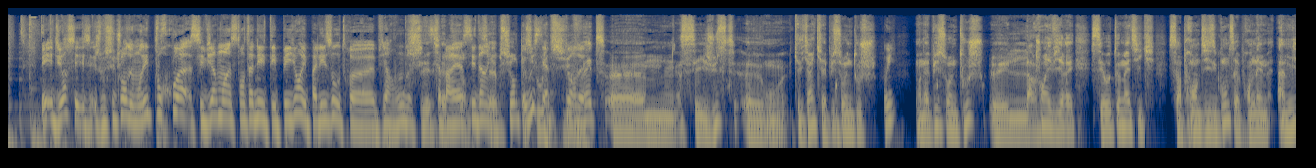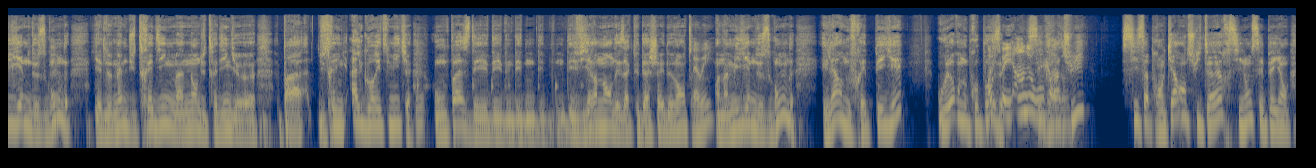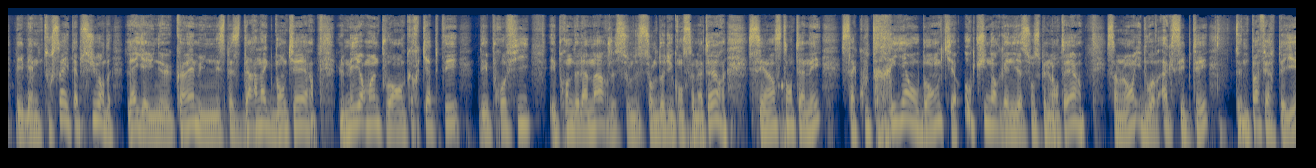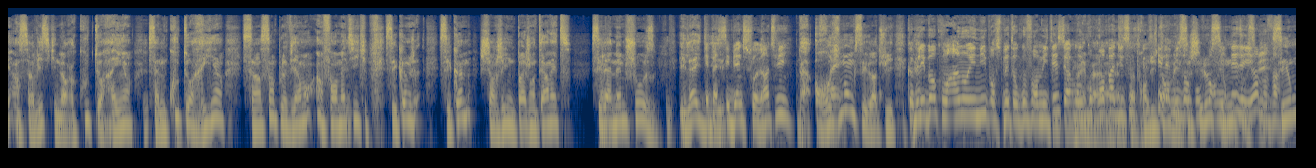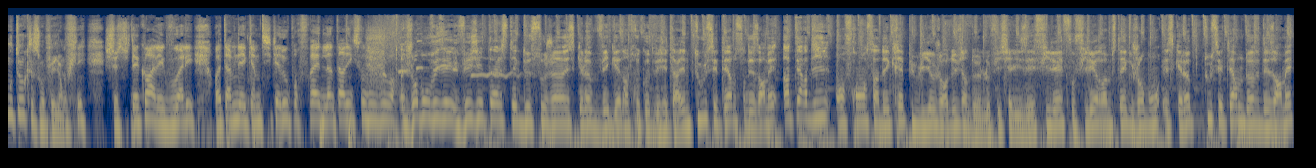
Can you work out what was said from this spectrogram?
Et d'ailleurs, je me suis toujours demandé pourquoi ces virements instantanés étaient payants et pas les autres, euh, Pierre Ronde. Ça paraît absurde. assez dingue. C'est absurde parce oui, que absurde. En fait, euh, c'est juste euh, quelqu'un qui appuie sur une touche. Oui. On appuie sur une touche, l'argent est viré. C'est automatique. Ça prend 10 secondes, ça prend même un millième de seconde. Il y a de même du trading maintenant, du trading euh, pas du trading algorithmique où on passe des des, des, des, virements, des actes d'achat et de vente Bah oui. en un millième de seconde. Et là, on nous ferait payer. Ou alors on nous propose c'est gratuit. Si ça prend 48 heures, sinon c'est payant. Mais même tout ça est absurde. Là, il y a une, quand même une espèce d'arnaque bancaire. Le meilleur moyen de pouvoir encore capter des profits et prendre de la marge sur le, sur le dos du consommateur, c'est instantané. Ça coûte rien aux banques. Il n'y a aucune organisation supplémentaire. Simplement, ils doivent accepter de ne pas faire payer un service qui ne leur coûte rien. Ça ne coûte rien. C'est un simple virement informatique. C'est comme, c'est comme charger une page internet. C'est la même chose. Et là, il Eh dit, ben, c'est bien que ce soit gratuit. bah, heureusement que c'est gratuit. Comme les banques ont un an et demi pour se mettre en conformité, c'est- on Ouais, ne comprend bah, pas du ça tout prend ce du qu'est temps, la mais mise en c'est conformité honteux. d'ailleurs. mais enfin, C'est honteux que ça soit payant. oui, je suis d'accord avec vous. Allez, on va terminer avec un petit cadeau pour Fred, l'interdiction du jour. Jambon vég- végétal, steak de soja, escalope vegan, entrecôte végétarienne, tous ces termes sont désormais interdits en France. Un décret publié aujourd'hui vient de l'officialiser. Filet, faux filet, rhum steak, jambon, escalope, tous ces termes doivent désormais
